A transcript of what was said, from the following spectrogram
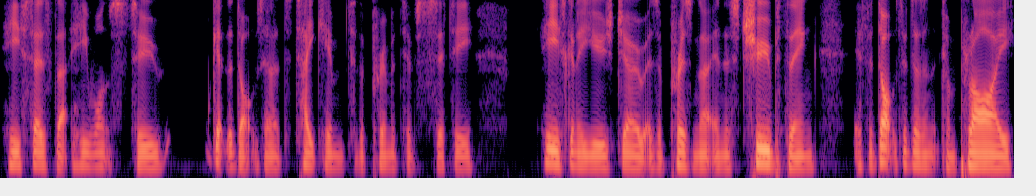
He says that he wants to get the Doctor to take him to the primitive city. He's going to use Jo as a prisoner in this tube thing. If the Doctor doesn't comply,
